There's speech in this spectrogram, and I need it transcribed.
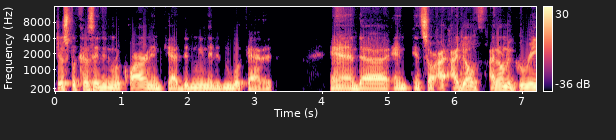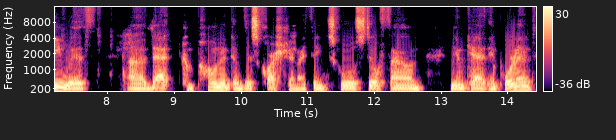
Just because they didn't require an MCAT didn't mean they didn't look at it. And, uh, and, and so I, I don't, I don't agree with uh, that component of this question. I think schools still found the MCAT important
